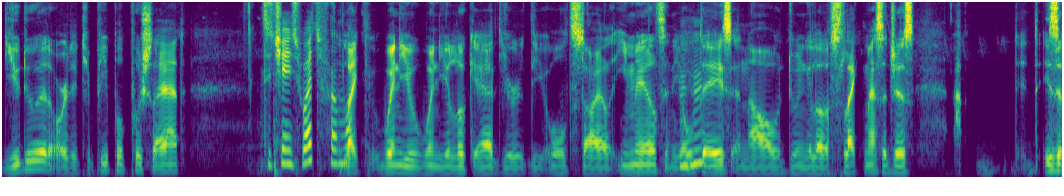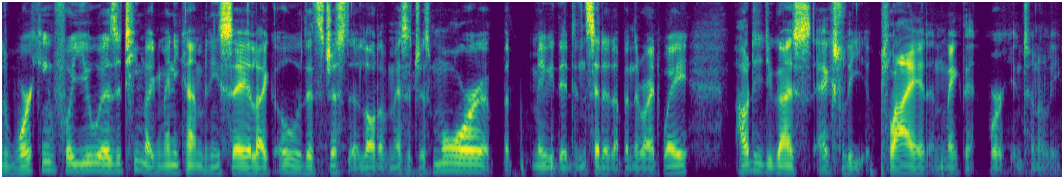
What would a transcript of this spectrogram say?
did you do it or did your people push that? To change what from what? Like when you when you look at your the old style emails in the Mm-hmm. old days and now doing a lot of Slack messages. Is it working for you as a team? Like many companies say, like, oh, that's just a lot of messages more, but maybe they didn't set it up in the right way. How did you guys actually apply it and make that work internally?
